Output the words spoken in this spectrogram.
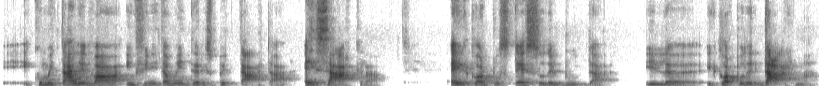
e come tale va infinitamente rispettata, è sacra, è il corpo stesso del Buddha, il, il corpo del Dharma.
